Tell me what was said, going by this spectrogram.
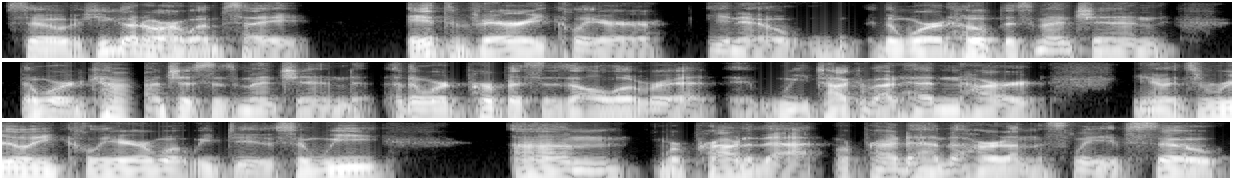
So if you go to our website, it's very clear, you know, the word hope is mentioned, the word conscious is mentioned, the word purpose is all over it. We talk about head and heart. You know, it's really clear what we do. So we um we're proud of that. We're proud to have the heart on the sleeve. So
